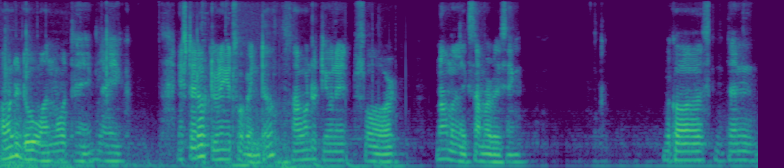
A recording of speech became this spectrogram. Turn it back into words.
I want to do one more thing, like instead of tuning it for winter, I want to tune it for normal like summer racing. Because then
